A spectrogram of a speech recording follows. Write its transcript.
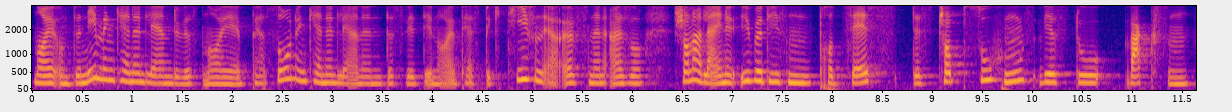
neue Unternehmen kennenlernen, du wirst neue Personen kennenlernen, das wird dir neue Perspektiven eröffnen. Also schon alleine über diesen Prozess des Jobsuchens wirst du wachsen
